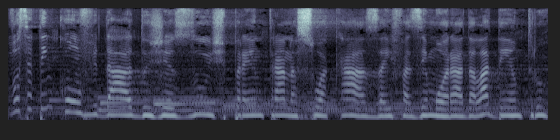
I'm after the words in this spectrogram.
você tem convidado Jesus para entrar na sua casa e fazer morada lá dentro?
